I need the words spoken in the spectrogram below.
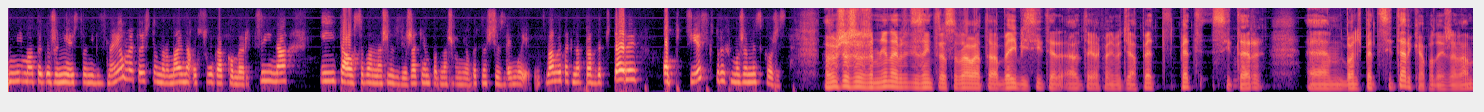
mimo tego, że nie jest to nikt znajomy, to jest to normalna usługa komercyjna i ta osoba naszym zwierzakiem pod naszą nieobecność się zajmuje. Więc mamy tak naprawdę cztery opcje, z których możemy skorzystać. Powiem szczerze, że mnie najbardziej zainteresowała ta babysitter, ale to jak pani powiedziała, pet, pet sitter, bądź pet-sitterka, podejrzewam.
